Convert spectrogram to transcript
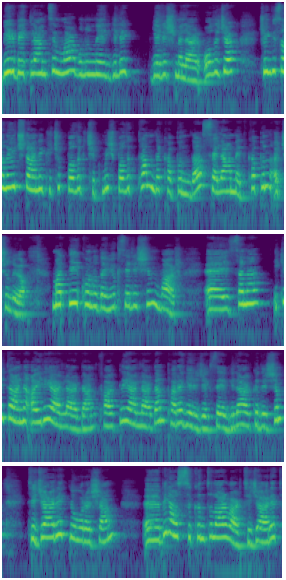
Bir beklentim var. Bununla ilgili gelişmeler olacak. Çünkü sana 3 tane küçük balık çıkmış. Balık tam da kapında. Selamet. Kapın açılıyor. Maddi konuda yükselişim var. Ee, sana iki tane ayrı yerlerden, farklı yerlerden para gelecek sevgili arkadaşım. Ticaretle uğraşan, biraz sıkıntılar var ticaret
